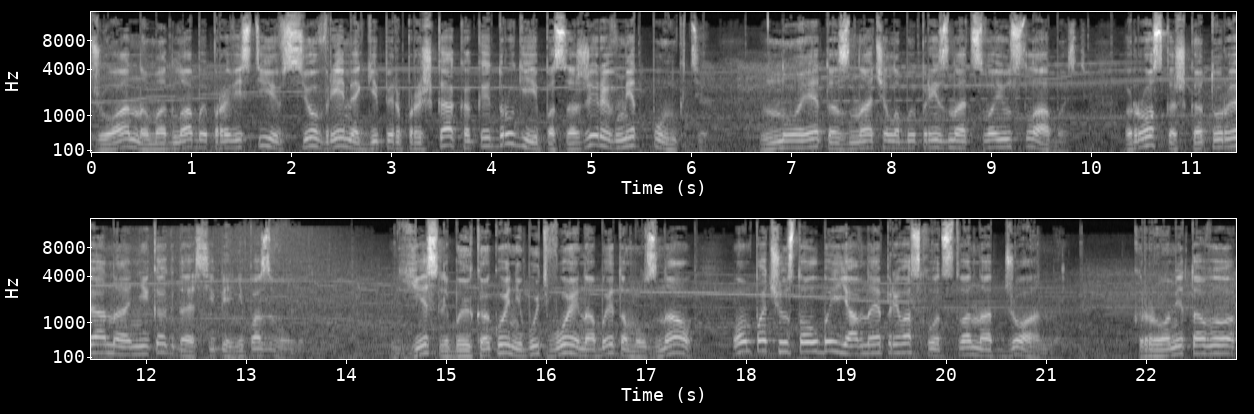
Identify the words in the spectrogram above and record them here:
Джоанна могла бы провести все время гиперпрыжка, как и другие пассажиры в медпункте. Но это значило бы признать свою слабость, роскошь, которую она никогда себе не позволит. Если бы какой-нибудь воин об этом узнал, он почувствовал бы явное превосходство над Джоанной. Кроме того,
